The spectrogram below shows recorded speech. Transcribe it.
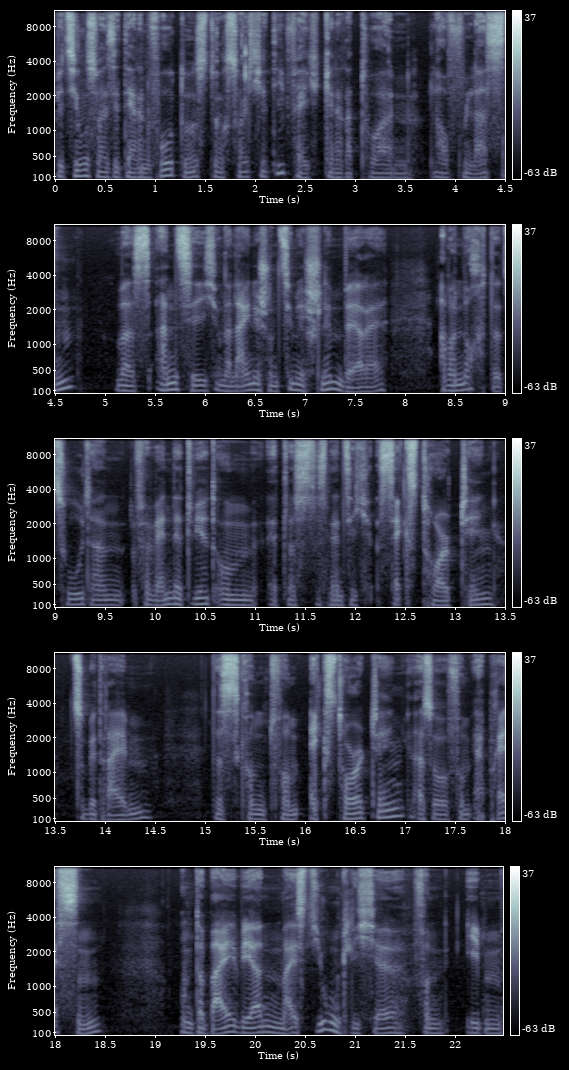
bzw. deren Fotos durch solche Deepfake-Generatoren laufen lassen, was an sich und alleine schon ziemlich schlimm wäre, aber noch dazu dann verwendet wird, um etwas, das nennt sich Sextorting, zu betreiben. Das kommt vom Extorting, also vom Erpressen. Und dabei werden meist Jugendliche von eben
